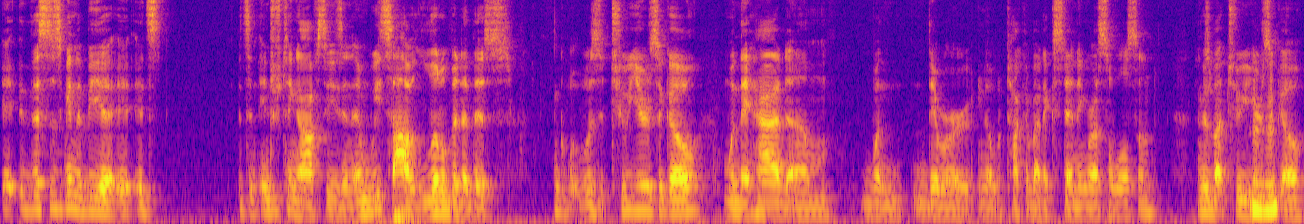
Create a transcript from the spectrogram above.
it, this is going to be a it, it's it's an interesting off season, and we saw a little bit of this. what was it two years ago when they had um, when they were you know talking about extending Russell Wilson. I think it was about two years mm-hmm. ago.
